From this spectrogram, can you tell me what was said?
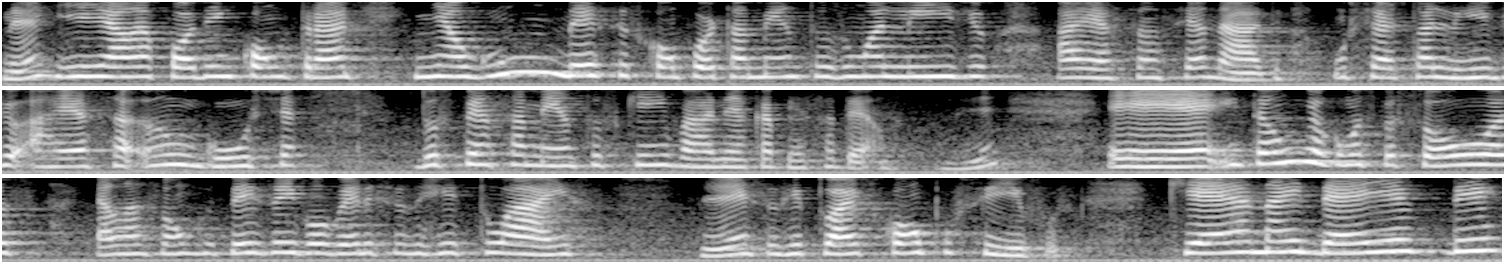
né? E ela pode encontrar em algum desses comportamentos um alívio a essa ansiedade, um certo alívio a essa angústia dos pensamentos que invadem a cabeça dela, né? É, então, algumas pessoas elas vão desenvolver esses rituais, né, esses rituais compulsivos, que é na ideia de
